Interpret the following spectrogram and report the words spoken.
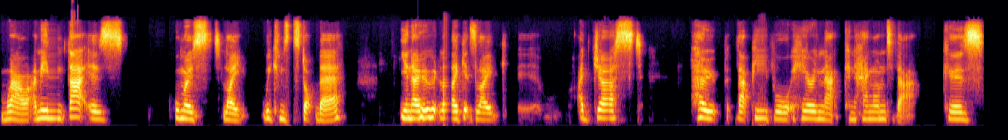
Wow. I mean, that is almost like we can stop there. You know, like it's like I just hope that people hearing that can hang on to that because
